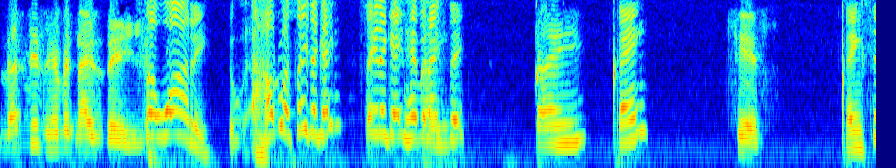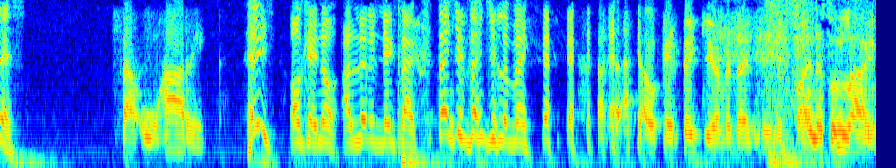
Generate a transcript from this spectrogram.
That means have a nice day. Sawari. How do I say it again? Say it again. Have a nice day. Kai Kang. says Kang sis. sa uhare. Hey. Okay, no. I'll let it next time. Thank you. Thank you, Lemay. okay, thank you. Have a nice day. Find us online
